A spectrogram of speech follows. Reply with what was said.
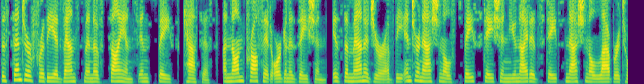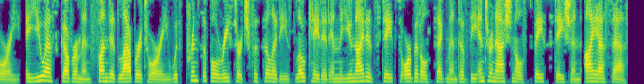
The Center for the Advancement of Science in Space CASIS, a nonprofit organization, is the manager of the International Space Station United States National Laboratory, a U.S. government-funded laboratory with principal research facilities located in the United States orbital segment of the International Space Station ISS.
